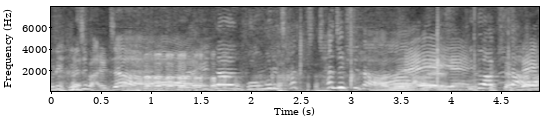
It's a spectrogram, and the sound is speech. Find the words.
우리 그러지 말자. 일단 보물을 찾, 찾읍시다. 아, 네. 예, 예. 기도합시다. 네.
